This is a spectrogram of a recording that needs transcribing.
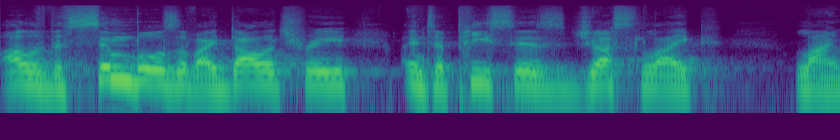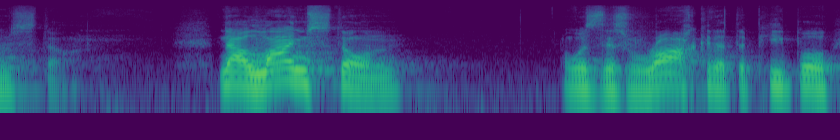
all of the symbols of idolatry into pieces just like limestone. Now, limestone was this rock that the people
